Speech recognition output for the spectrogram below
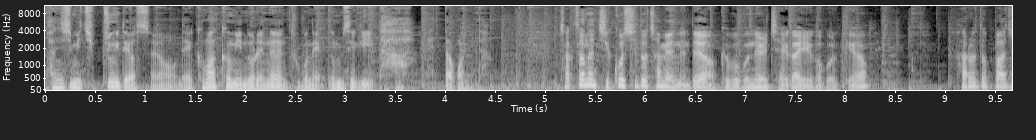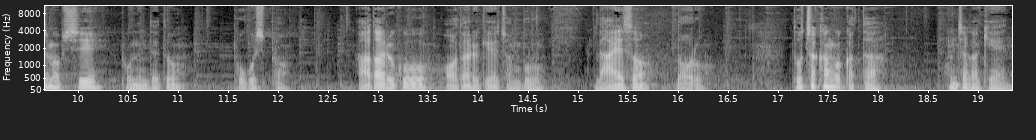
관심이 집중이 되었어요. 네, 그만큼 이 노래는 두 분의 음색이 다 했다고 합니다. 작사는 지코 씨도 참여했는데요. 그 부분을 제가 읽어볼게요. 하루도 빠짐없이 보는데도 보고 싶어. 아다르고 어다르게 전부 나에서 너로 도착한 것 같아. 혼자 가기엔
